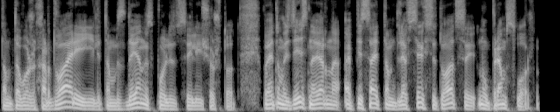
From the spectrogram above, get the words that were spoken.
там того же хардваре или там SDN используется или еще что-то. Поэтому здесь, наверное, описать там для всех ситуаций, ну, прям сложно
